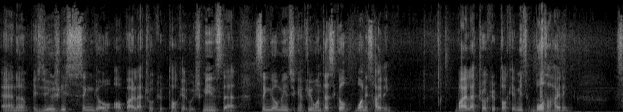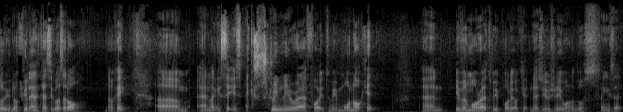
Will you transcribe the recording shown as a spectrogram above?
And um, it's usually single or bilateral cryptorchid, which means that single means you can feel one testicle, one is hiding. Bilateral cryptorchid means both are hiding, so you don't feel any testicles at all. Okay, um, and like I said, it's extremely rare for it to be monorchid, and even more rare to be polyorchid. That's usually one of those things that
